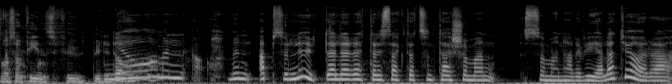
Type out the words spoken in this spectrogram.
vad som finns för utbud idag? Ja men, ja, men absolut. Eller rättare sagt att sånt där som man, som man hade velat göra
